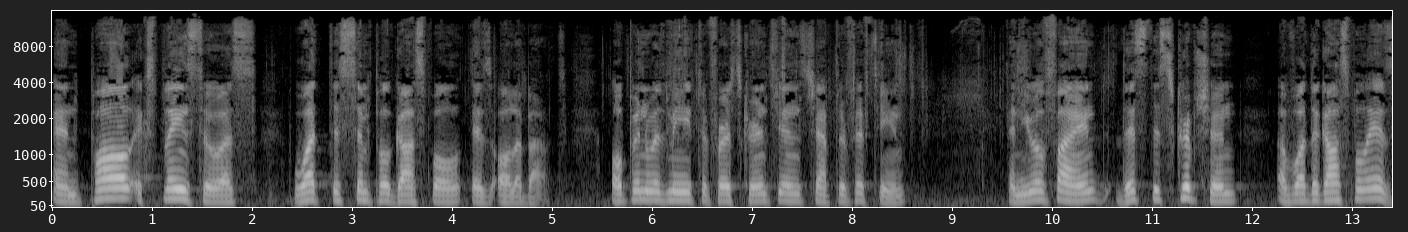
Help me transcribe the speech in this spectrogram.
And Paul explains to us what the simple gospel is all about. Open with me to 1 Corinthians chapter 15, and you will find this description of what the gospel is.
